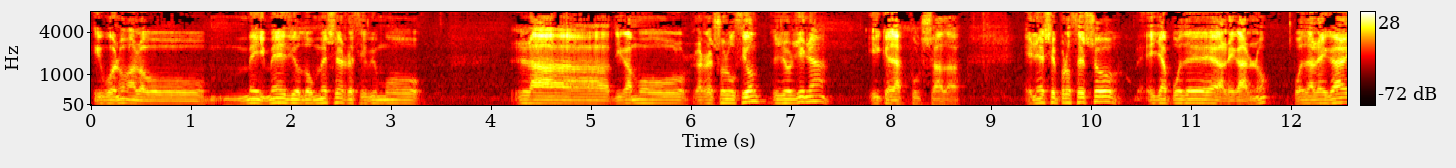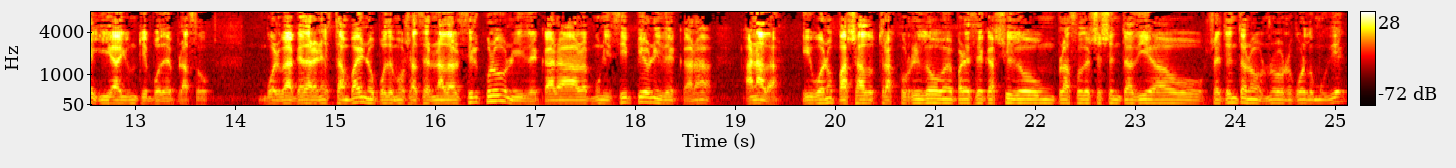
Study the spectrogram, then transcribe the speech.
y bueno, a los mes y medio, dos meses recibimos la, digamos, la resolución de Georgina y queda expulsada. En ese proceso ella puede alegar, ¿no? Puede alegar y hay un tiempo de plazo. Vuelve a quedar en stand-by, no podemos hacer nada al círculo, ni de cara al municipio, ni de cara a nada. Y bueno, pasado, transcurrido, me parece que ha sido un plazo de 60 días o 70, no, no lo recuerdo muy bien,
